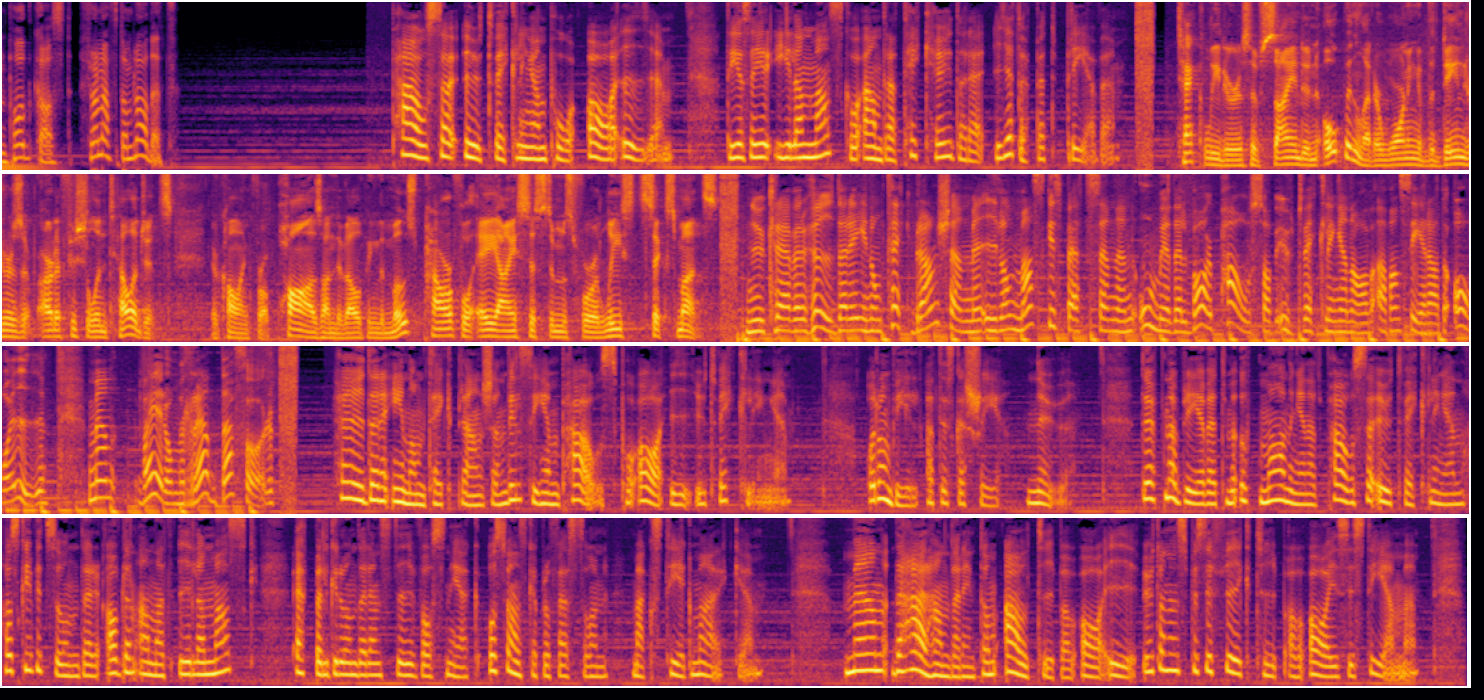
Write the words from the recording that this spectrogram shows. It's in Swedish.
En podcast från Aftonbladet. Pausa utvecklingen på AI. Det säger Elon Musk och andra techhöjdare i ett öppet brev. Tech leaders have signed an open letter warning of the dangers of artificial intelligence. They're calling for a pause on developing the most powerful AI systems for at least six months. Nu kräver höjdare inom techbranschen med Elon Musk i spetsen en omedelbar paus av utvecklingen av avancerad AI. Men vad är de rädda för? Höjdare inom techbranschen vill se en paus på AI-utveckling. Och de vill att det ska ske nu. Det öppna brevet med uppmaningen att pausa utvecklingen har skrivits under av bland annat Elon Musk, Apple-grundaren Steve Wozniak och svenska professorn Max Tegmark. Men det här handlar inte om all typ av AI utan en specifik typ av AI-system.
